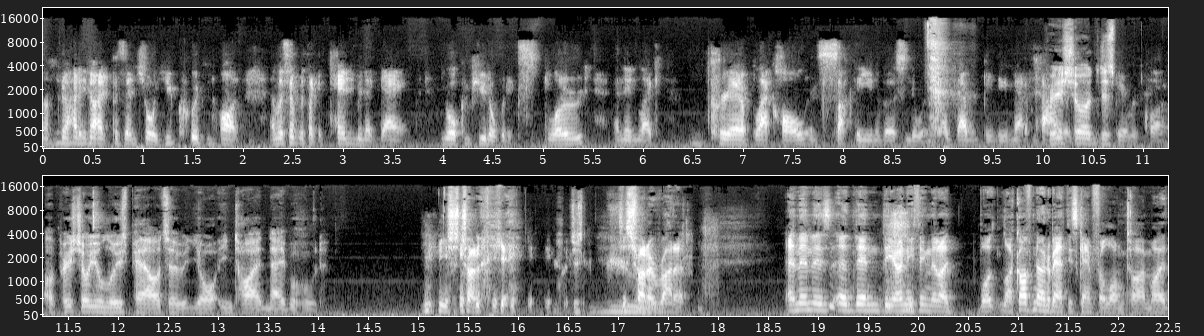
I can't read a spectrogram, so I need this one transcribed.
I'm 99% sure you could not, unless it was like a 10 minute game, your computer would explode and then like create a black hole and suck the universe into it. Like that would be the amount of power Pretty sure just- be required. I'm pretty sure you'll lose power to your entire neighborhood. Just trying to- yeah. Just, just trying to run it. And then there's and then the only thing that I well, like I've known about this game for a long time. I,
